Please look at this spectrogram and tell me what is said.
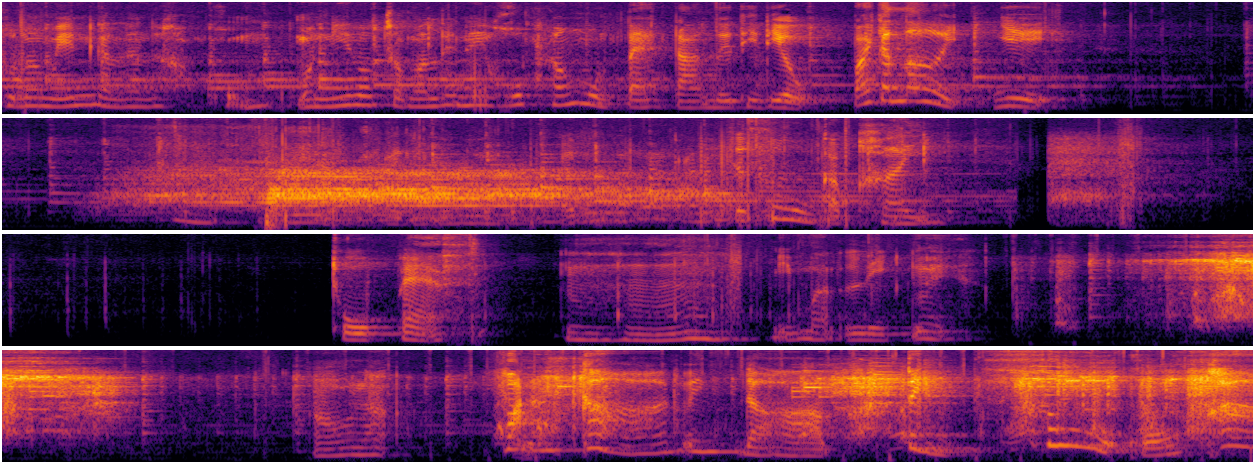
Tournament กันแล้วนะครับผมวันนี้เราจะมาเล่นให้ครบทั้งหมดแปดด่านเลยทีเดียว ไปกันเลยเย่เลยแล้วก็ว่าการจะสู้กับใคร โทแปสอือหือ มีหมัดเหล็กด้วย เอาละฟันขาดเป็นดาบ ติดสู้ของข้า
